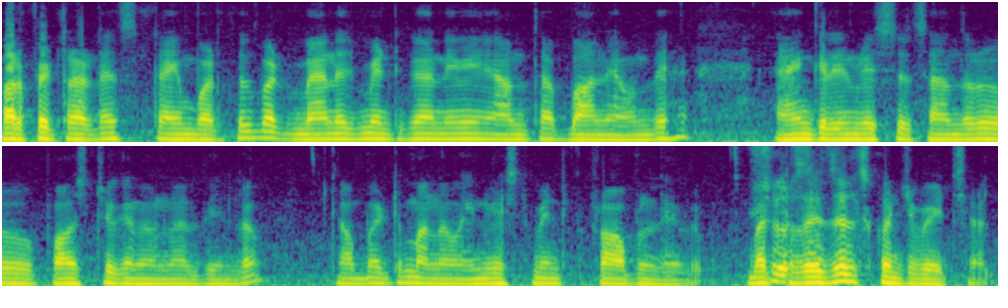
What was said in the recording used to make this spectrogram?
పర్ఫెక్ట్ రావడానికి టైం పడుతుంది. బట్ మేనేజ్మెంట్ కానీ అంతా బాగానే ఉంది. యాంకర్ ఇన్వెస్టర్స్ అందరూ పాజిటివ్గానే ఉన్నారు దీనిలో. కాబట్టి మనం ఇన్వెస్ట్మెంట్కి ప్రాబ్లం లేదు. బట్. రిజల్ట్స్ కొంచెం వెయిట్ చేయాలి.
